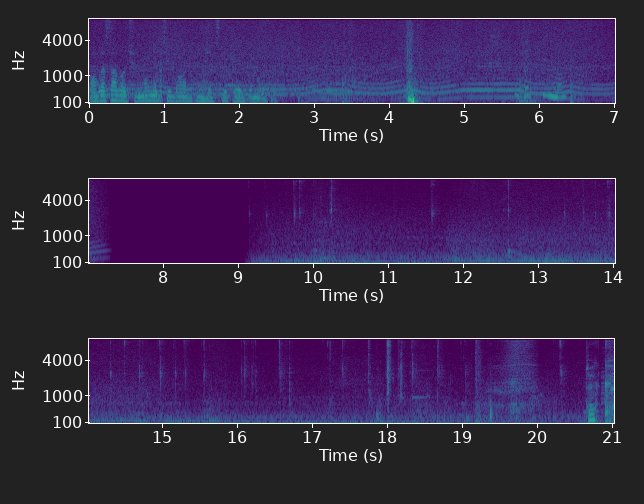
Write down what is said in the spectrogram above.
En vrai, ça va, tu fais moins d'accidents avec un jet ski qu'avec un moteur. Effectivement. Tac.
